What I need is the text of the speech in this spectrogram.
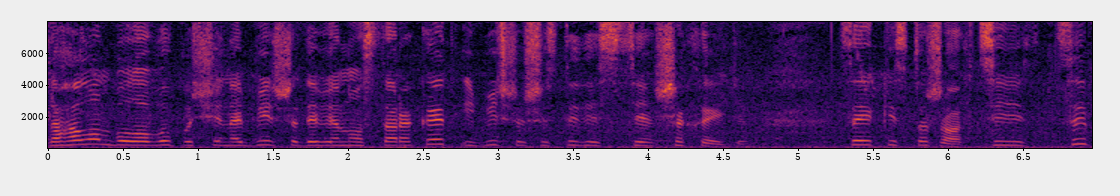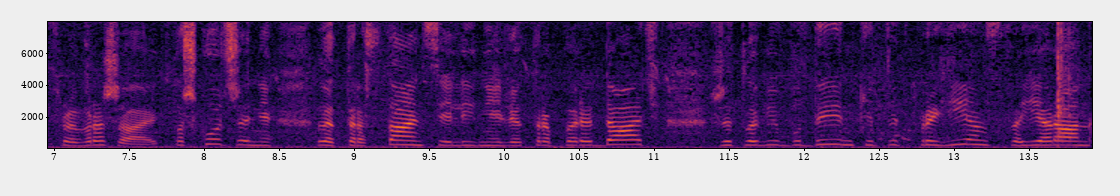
Загалом було випущено більше 90 ракет і більше 60 шахедів. Це якийсь то жах. Ці цифри вражають. Пошкоджені електростанції, лінії електропередач, житлові будинки, підприємства, є ран,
